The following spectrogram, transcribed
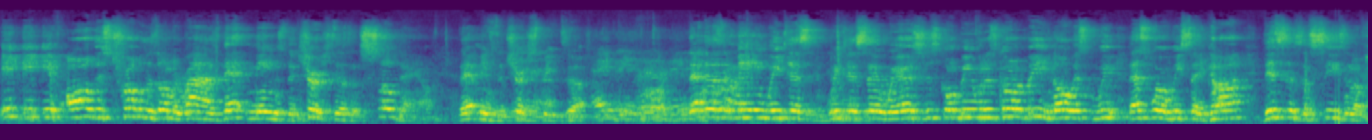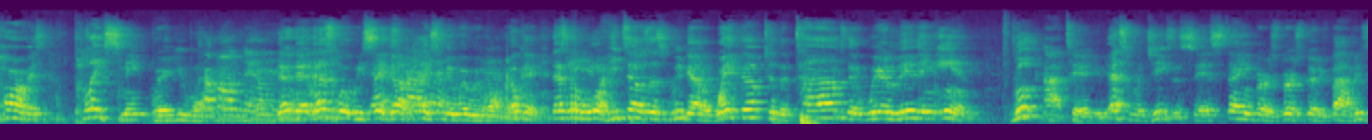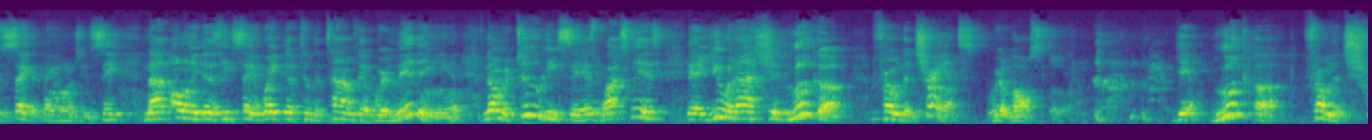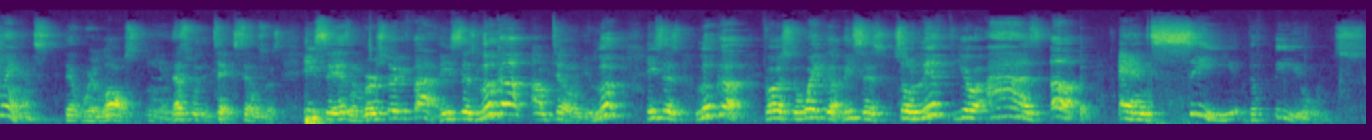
If, if all this trouble is on the rise, that means the church doesn't slow down. That means the church speeds up. That doesn't mean we just we just say, well, it's just going to be what it's going to be. No, it's we. That's where we say, God, this is a season of harvest place me where you want Come on now. That, that, that's what we say, that's God, right. place me where we want me. Okay, that's number one. He tells us we've got to wake up to the times that we're living in. Look, I tell you. That's what Jesus says. Same verse, verse 35. Here's the second thing I want you to see. Not only does he say, wake up to the times that we're living in, number two, he says, watch this, that you and I should look up from the trance we're lost in. Yeah, look up from the trance that we're lost in. That's what the text tells us. He says in verse 35, he says, look up, I'm telling you. Look, he says, look up for us to wake up. He says, so lift your eyes up and see the fields.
